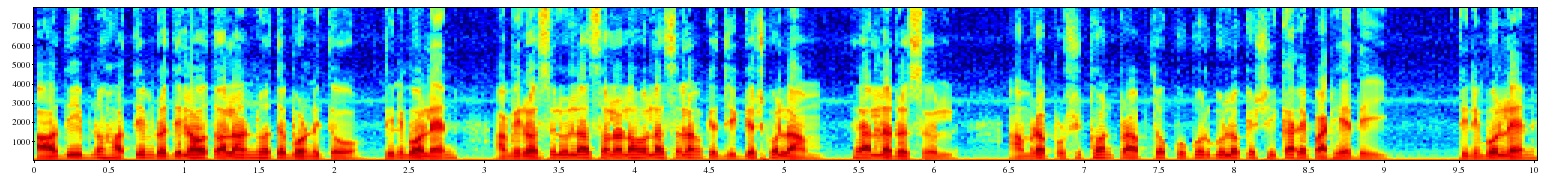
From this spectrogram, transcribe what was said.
আদি ইবনু হাতিম রদিল্লাহ তাল্লাহ্ন হতে বর্ণিত। তিনি বলেন, আমি রসুল্লাহ সাল্লাহ সাল্লামকে জিজ্ঞেস করলাম, হে আল্লাহ রসুল, আমরা প্রশিক্ষণপ্রাপ্ত কুকুরগুলোকে শিকারে পাঠিয়ে দিই। তিনি বললেন,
